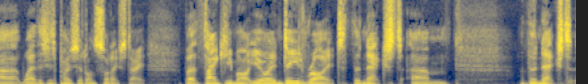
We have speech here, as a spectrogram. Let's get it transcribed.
uh, where this is posted on Sonic State. But thank you, Mark. You're indeed right. The next, um, the next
